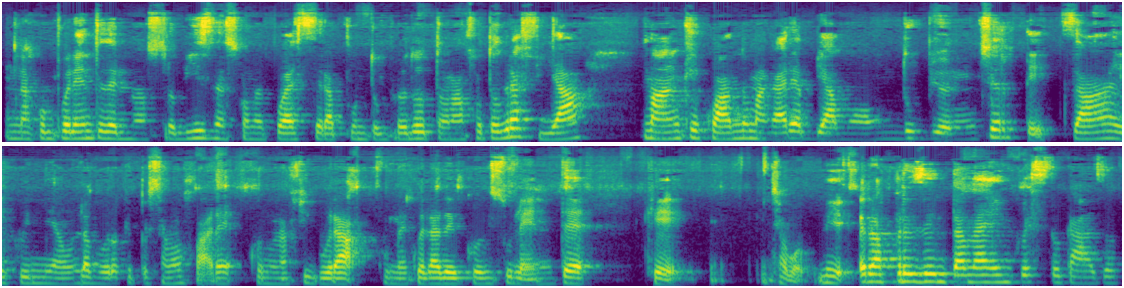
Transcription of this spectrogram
una componente del nostro business, come può essere appunto un prodotto o una fotografia, ma anche quando magari abbiamo un dubbio, un'incertezza e quindi è un lavoro che possiamo fare con una figura come quella del consulente che diciamo mi rappresenta me in questo caso.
